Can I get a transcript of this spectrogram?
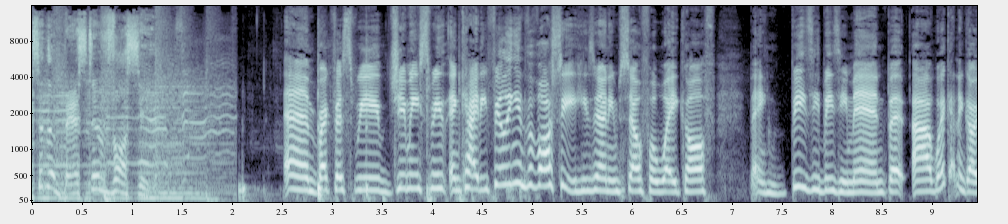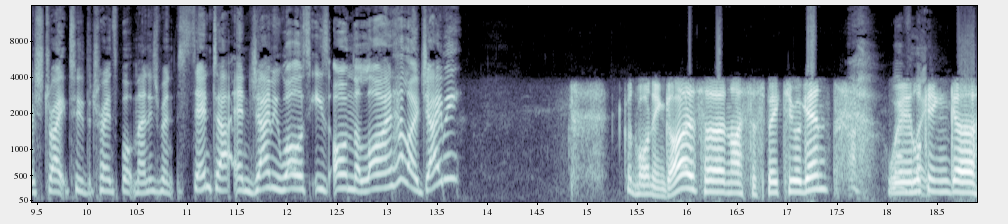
to the best of Vossi. And breakfast with Jimmy Smith and Katie filling in for Vossi. He's earned himself a week off. Been busy, busy man. But uh, we're going to go straight to the Transport Management Centre, and Jamie Wallace is on the line. Hello, Jamie. Good morning, guys. Uh, nice to speak to you again. we're looking, uh,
